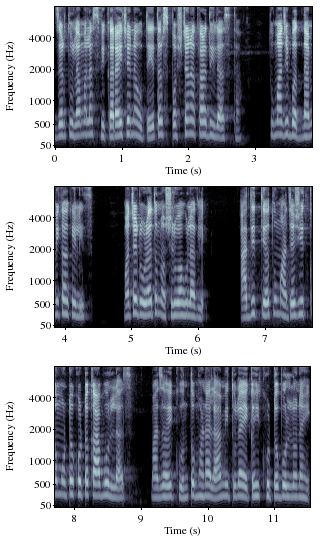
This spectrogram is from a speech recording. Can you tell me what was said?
जर तुला मला स्वीकारायचे नव्हते तर स्पष्ट नकार दिला असता. तू माझी बदनामी का केलीस? माझ्या डोळ्यातून अश्रू वाहू लागले. आदित्य तू माझ्याशी इतकं मोठं खोटं का बोललास? माझं ऐकून तो म्हणाला मी तुला एकही खोटं बोललो नाही.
